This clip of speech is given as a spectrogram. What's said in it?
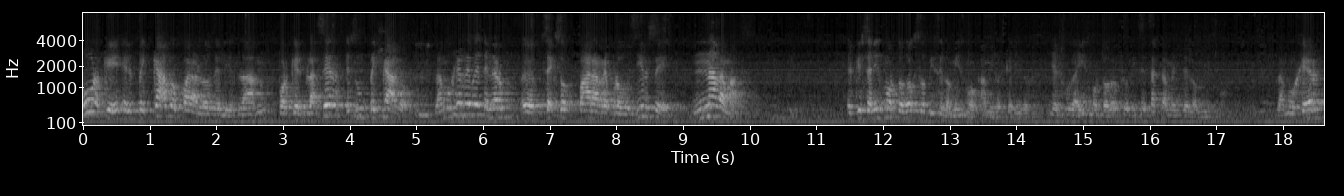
porque el pecado para los del Islam, porque el placer es un pecado. La mujer debe tener eh, sexo para reproducirse, nada más. El cristianismo ortodoxo dice lo mismo, amigos queridos, y el judaísmo ortodoxo dice exactamente lo mismo. La mujer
